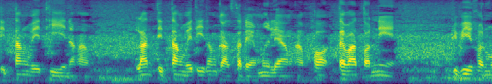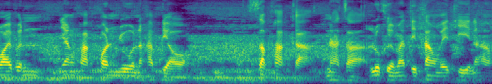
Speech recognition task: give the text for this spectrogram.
ติดตั้งเวทีนะครับลานติดตั้งเวทีทำการแสดงมือแรงนะครับ เพราะแต่ว่าตอนนี้พี่ๆคอนวอยเพิ่นยังพักผ่อนอยู่นะครับ เดี๋ยวสักพักกะน่าจะลุกขึ้นมาติดตั้งเวทีนะครับ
